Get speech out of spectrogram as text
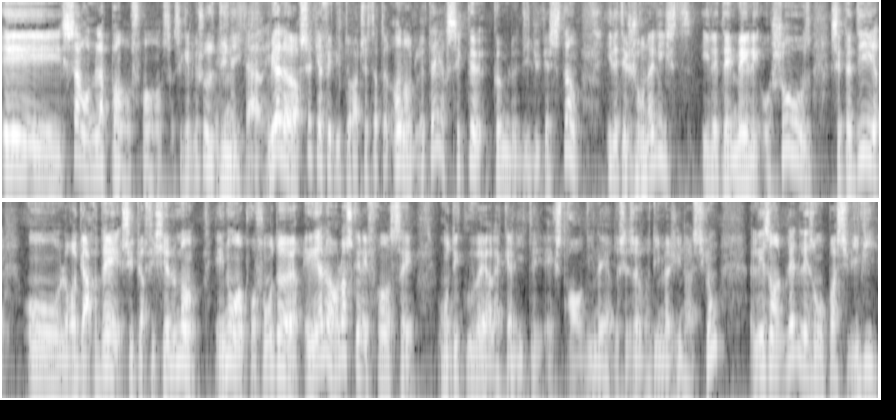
Et ça, on ne l'a pas en France. C'est quelque chose d'unique. Mais alors, ce qui a fait du tort à Chesterton en Angleterre, c'est que, comme le dit Duquestan, il était journaliste. Il était mêlé aux choses, c'est-à-dire, on le regardait superficiellement et non en profondeur. Et alors, lorsque les Français ont découvert la qualité extraordinaire de ces œuvres d'imagination, les Anglais ne les ont pas suivis.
